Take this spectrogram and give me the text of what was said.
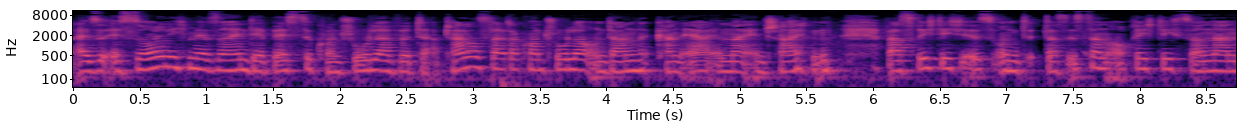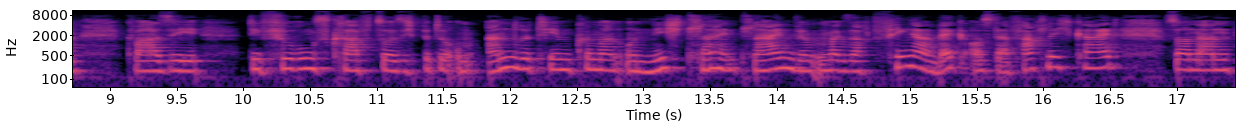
Also es soll nicht mehr sein, der beste Controller wird der Abteilungsleiter Controller und dann kann er immer entscheiden, was richtig ist und das ist dann auch richtig, sondern quasi die Führungskraft soll sich bitte um andere Themen kümmern und nicht klein, klein. Wir haben immer gesagt, Finger weg aus der Fachlichkeit, sondern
